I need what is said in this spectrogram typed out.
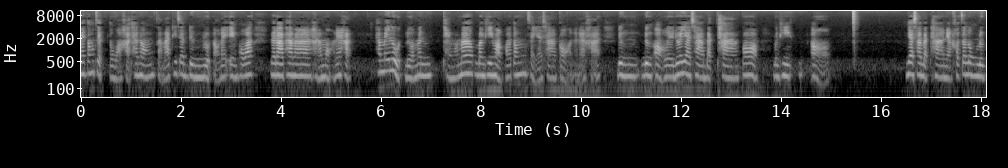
ม่ต้องเจ็บตัวค่ะ ถ้าน้องสามารถที่จะดึงหลุดออกได้เอง เพราะว่าเวลาพามาหาหมอเนี่ยค่ะ ถ้าไม่หลุดหรือมันแข็งมากๆ บางทีหมอก็ต้องใส่ยาชาก่อนนะคะ ดึงดึงออกเลยด้วยยาชาแบบทาก็บางทีเอ่อยาชาแบบทาเนี่ยเขาจะลงลึก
